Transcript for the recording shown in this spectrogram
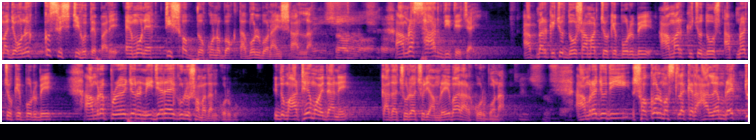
মাঝে অনৈক্য সৃষ্টি হতে পারে এমন একটি শব্দ কোনো বক্তা বলব না ইনশাআল্লাহ। আমরা সার দিতে চাই। আপনার কিছু দোষ আমার চোখে পড়বে আমার কিছু দোষ আপনার চোখে পড়বে। আমরা প্রয়োজনে নিজেরা এগুলো সমাধান করব। কিন্তু মাঠে ময়দানে কাদা ছুড়াছুড়ি আমরা এবার আর করব না। আমরা যদি সকল মসলাকের আলেমরা একটু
